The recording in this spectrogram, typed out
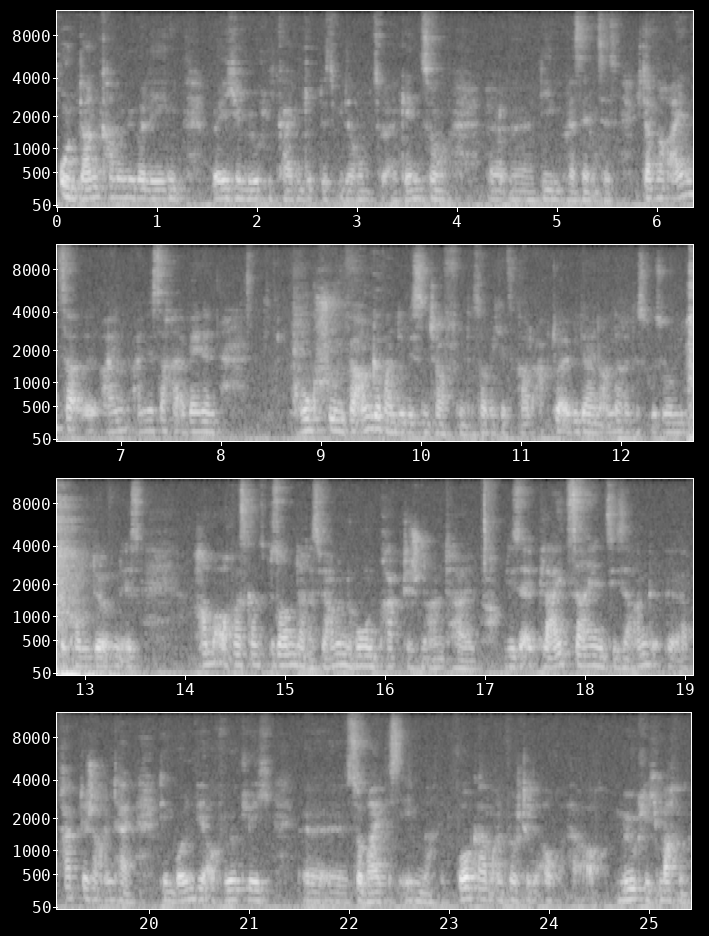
Und dann kann man überlegen, welche Möglichkeiten gibt es wiederum zur Ergänzung, äh, die in Präsenz ist. Ich darf noch ein, ein, eine Sache erwähnen. Hochschulen für angewandte Wissenschaften, das habe ich jetzt gerade aktuell wieder in anderer Diskussion mitbekommen dürfen, ist, haben auch was ganz Besonderes. Wir haben einen hohen praktischen Anteil. Und dieser Applied Science, dieser äh, praktische Anteil, den wollen wir auch wirklich, äh, soweit es eben nach den Vorgaben Anführungsstrichen auch, äh, auch möglich machen.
